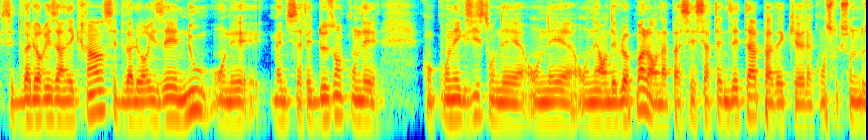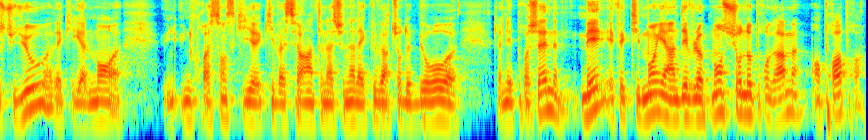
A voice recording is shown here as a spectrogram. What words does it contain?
c'est de valoriser un écrin, c'est de valoriser nous. On est, même si ça fait deux ans qu'on est, qu'on existe, on est, on est, on est en développement. Alors on a passé certaines étapes avec euh, la construction de nos studios, avec également euh, une, croissance qui, qui va se faire internationale avec l'ouverture de bureaux l'année prochaine. Mais effectivement, il y a un développement sur nos programmes en propre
